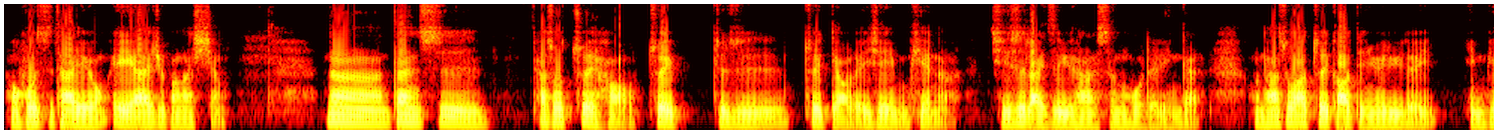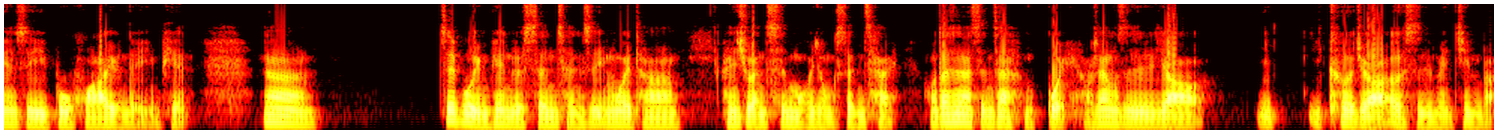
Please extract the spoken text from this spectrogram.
或是他也用 AI 去帮他想。那但是他说最好最就是最屌的一些影片啊，其实是来自于他的生活的灵感。哦他说他最高点阅率的影片是一部花园的影片。那这部影片的生成是因为他很喜欢吃某一种生菜哦，但是那生菜很贵，好像是要。一一克就要二十美金吧，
